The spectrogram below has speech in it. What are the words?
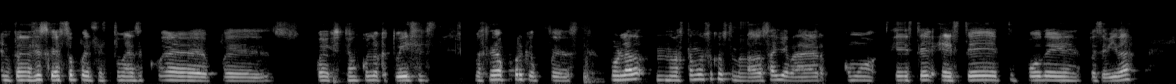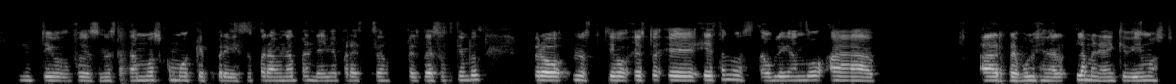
Entonces, esto, pues, esto me hace, eh, pues, conexión con lo que tú dices. Más que nada porque, pues, por un lado, no estamos acostumbrados a llevar como este, este tipo de, pues, de vida. pues no estamos como que previstos para una pandemia, para, esto, pues, para estos tiempos, pero nos, digo, esto, eh, esto nos está obligando a, a revolucionar la manera en que vivimos.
